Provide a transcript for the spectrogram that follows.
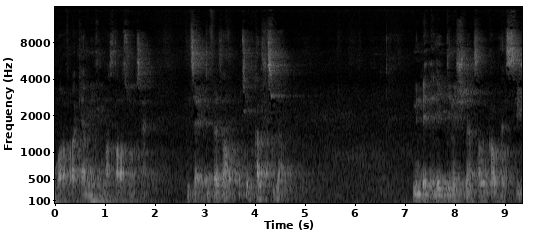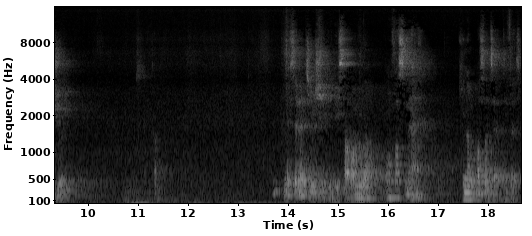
الغرف راه كاملين في الانستالاسيون نتاع نتاع التلفازة وتيبقى الاختيار. من بعد على يدينا الشمال تلقاو هاد السيجور مثلا تيمشي لي صالونية ونفاس معاه كاينة البلاصه نتاع التلفاز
